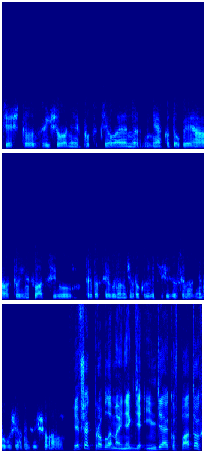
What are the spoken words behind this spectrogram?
tiež to zvyšovanie v podstate len nejako dobieha tú infláciu. Treba si uvedomiť, že v roku 2018 nebolo žiadne zvyšovanie. Je však problém aj niekde inde ako v platoch?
